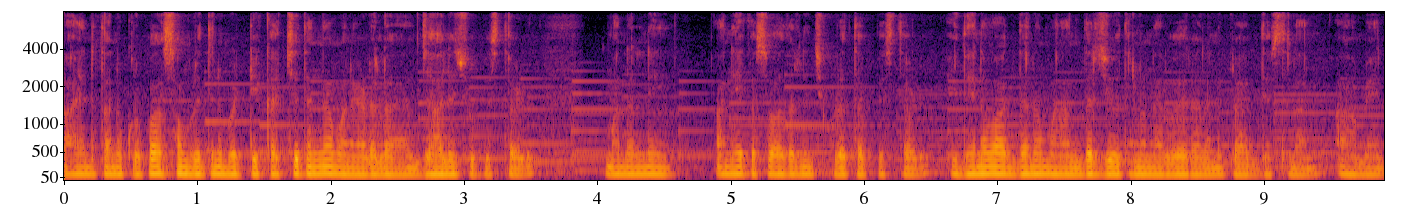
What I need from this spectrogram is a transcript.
ఆయన తన కృపా సమృద్ధిని బట్టి ఖచ్చితంగా మన ఎడల జాలి చూపిస్తాడు. మనల్ని అనేక సోదరుల నుంచి కూడా తప్పిస్తాడు. ఈ దిన వాగ్దానం మన అందరి జీవితంలో నెరవేరాలని ప్రార్థిస్తున్నాను. ఆమెన్.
